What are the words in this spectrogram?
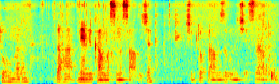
tohumların daha nemli kalmasını sağlayacak. Şimdi toprağımızı bunun içerisine alalım.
